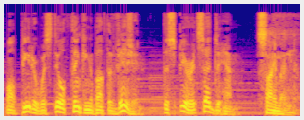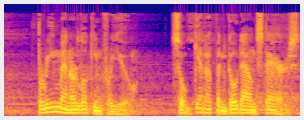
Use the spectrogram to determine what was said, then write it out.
While Peter was still thinking about the vision, the Spirit said to him, Simon, three men are looking for you. So get up and go downstairs.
